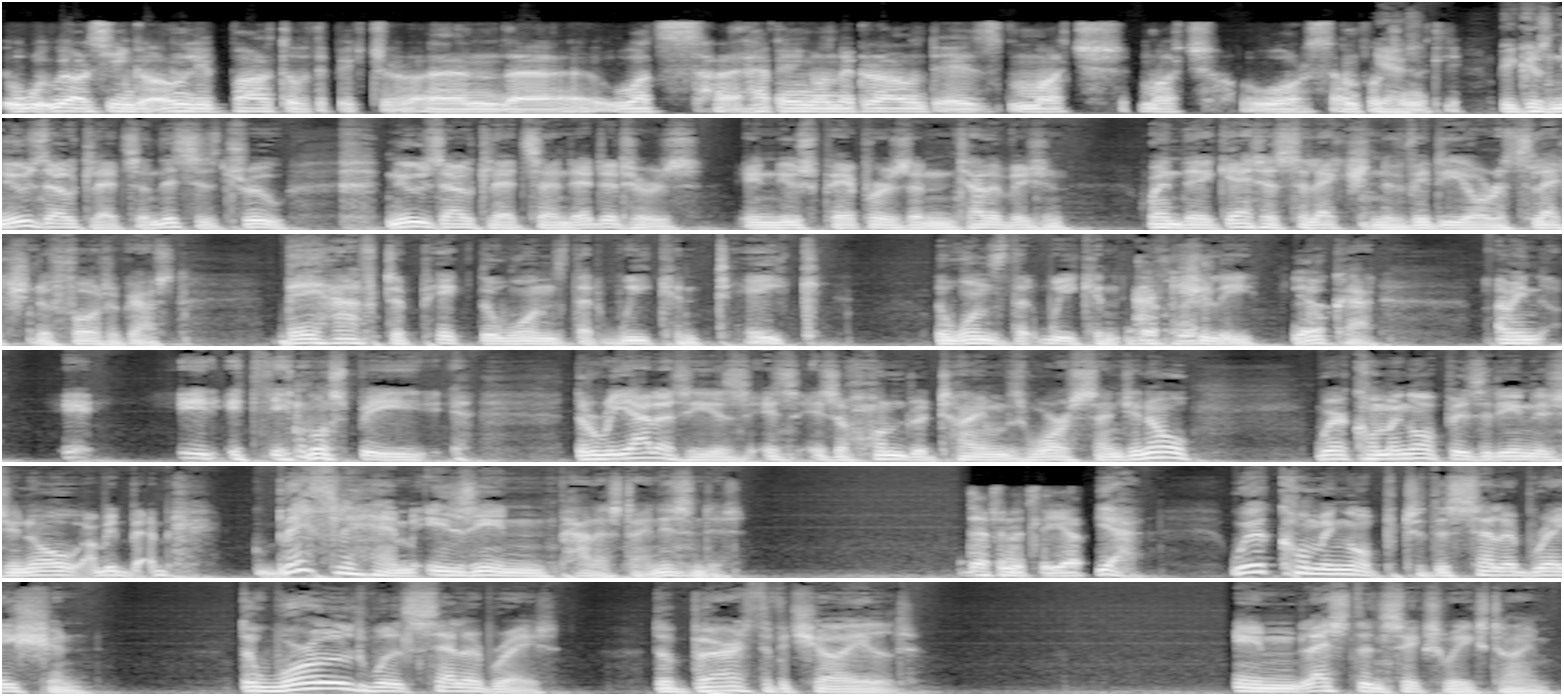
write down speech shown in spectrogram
we are seeing only part of the picture, and uh, what's happening on the ground is much, much worse, unfortunately. Yes, because news outlets, and this is true, news outlets and editors in newspapers and television, when they get a selection of video or a selection of photographs, they have to pick the ones that we can take, the ones that we can Definitely. actually yeah. look at. I mean, it, it, it must be the reality is is is a hundred times worse. And you know, we're coming up, is it in? As you know, I mean, Bethlehem is in Palestine, isn't it? Definitely, yeah. Yeah, we're coming up to the celebration. The world will celebrate the birth of a child in less than six weeks' time,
